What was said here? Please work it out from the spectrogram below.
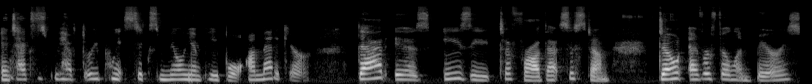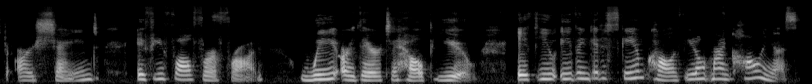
In Texas, we have 3.6 million people on Medicare. That is easy to fraud that system. Don't ever feel embarrassed or ashamed if you fall for a fraud. We are there to help you. If you even get a scam call, if you don't mind calling us,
